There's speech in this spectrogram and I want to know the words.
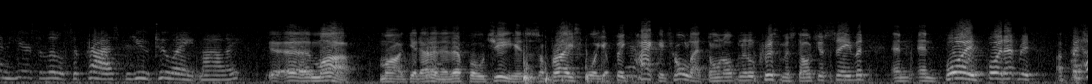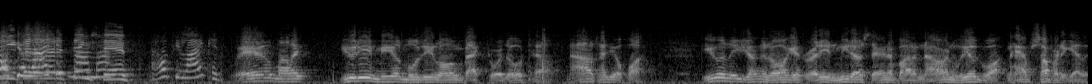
And here's a little surprise for you, too, Aunt Molly. Uh, uh, Ma. Ma, get out of that FOG. Here's a surprise for you. Big package. Hold that. Don't open it till Christmas, don't you? Save it. And, and boy, boy, that... Re- I I bet you hope you you got a like lot of it, things Mama. there. I hope you like it. Well, Molly, Judy and me'll mosey along back toward the hotel. Now, I'll tell you what. You and these young'uns all get ready and meet us there in about an hour, and we'll go out and have supper together.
